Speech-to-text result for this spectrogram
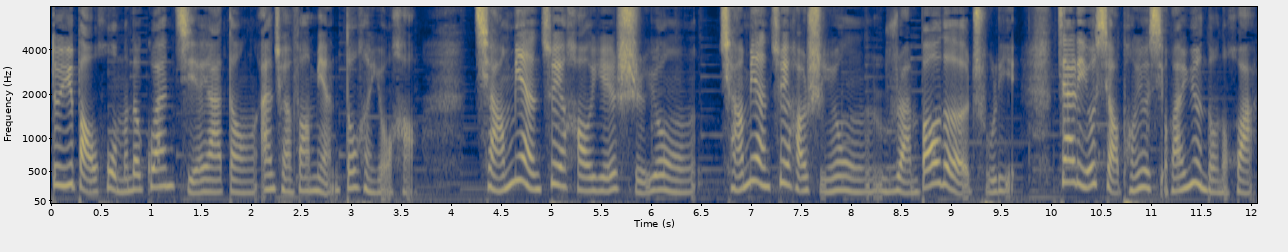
对于保护我们的关节呀等安全方面都很友好。墙面最好也使用。墙面最好使用软包的处理。家里有小朋友喜欢运动的话，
